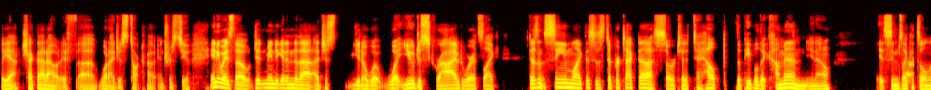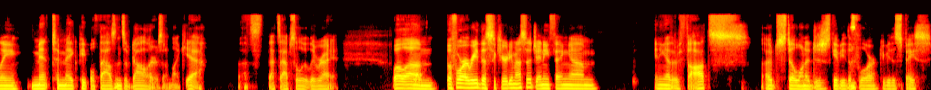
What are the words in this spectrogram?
But yeah, check that out if uh, what I just talked about interests you. Anyways, though, didn't mean to get into that. I just, you know, what what you described where it's like doesn't seem like this is to protect us or to to help the people that come in, you know. It seems like it's only meant to make people thousands of dollars. I'm like, yeah, that's that's absolutely right. Well, um, before I read the security message, anything, um, any other thoughts I still wanted to just give you the floor, give you the space.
